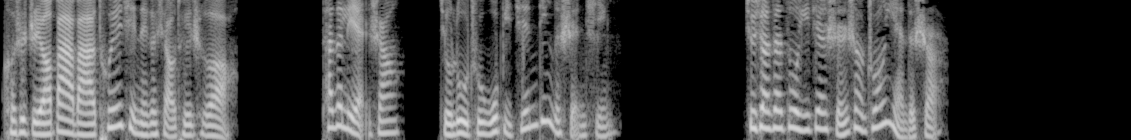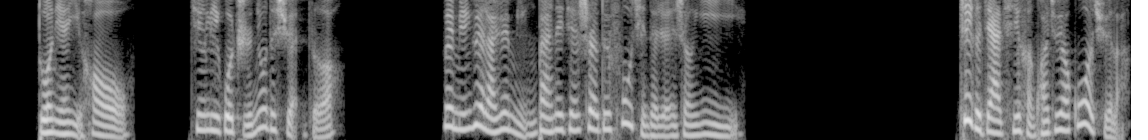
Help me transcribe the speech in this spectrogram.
可是只要爸爸推起那个小推车，他的脸上就露出无比坚定的神情，就像在做一件神圣庄严的事儿。多年以后，经历过执拗的选择，魏明越来越明白那件事对父亲的人生意义。这个假期很快就要过去了。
